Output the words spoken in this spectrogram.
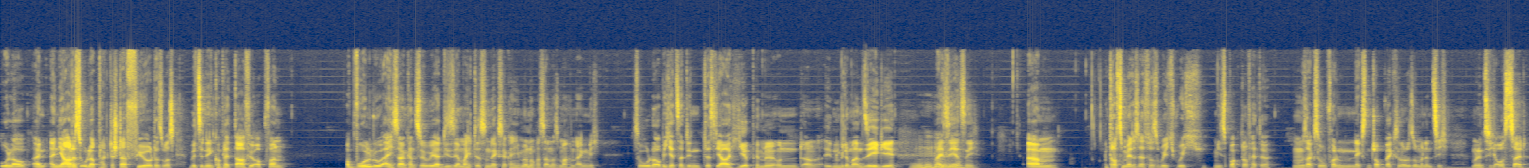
Urlaub, ein, ein Jahresurlaub praktisch dafür oder sowas. Willst du den komplett dafür opfern? Obwohl du eigentlich sagen kannst, ja, dieses Jahr mache ich das und nächstes Jahr kann ich immer noch was anderes machen eigentlich. So, oder ob ich jetzt den, das Jahr hier pimmel und äh, wieder mal an den See gehe, weiß ich jetzt nicht. Ähm, trotzdem wäre das etwas, wo ich, wo ich mies Bock drauf hätte. Wenn man sagt, so vor dem nächsten Jobwechsel oder so, man nimmt sich, man nimmt sich Auszeit.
